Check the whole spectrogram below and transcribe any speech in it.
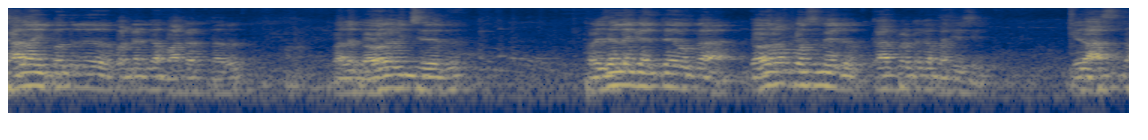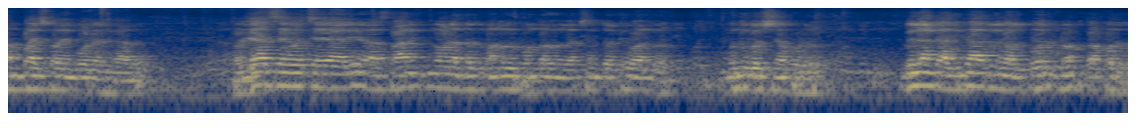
చాలా ఇబ్బందులు పడినట్టుగా మాట్లాడుతున్నారు వాళ్ళు గౌరవించలేదు ప్రజల్లోకి వెళ్తే ఒక గౌరవం కోసం వీళ్ళు కార్పొరేటర్గా పనిచేసేది. ఏదో ఆస్తి సంపాదించుకోవడానికి కూడా కాదు. ప్రజాసేవ చేయాలి ఆ స్థానికంగా అందరూ మనలు పొందాలన్న లక్ష్యంతో వాళ్ళు ముందుకు వచ్చినప్పుడు మీలాంటి అధికారులు వాళ్ళు కోరుకున్నప్పుడు తప్పదు.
